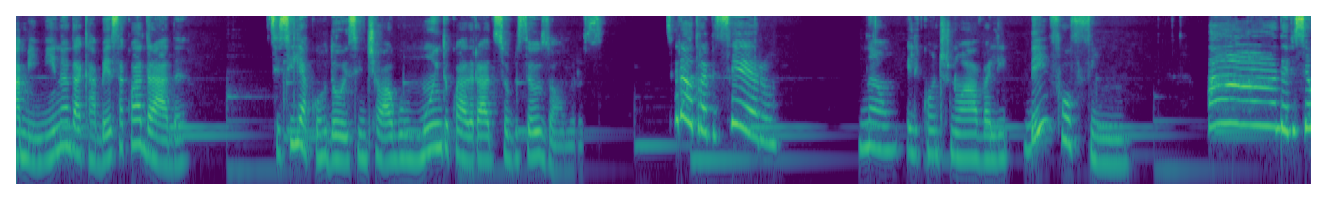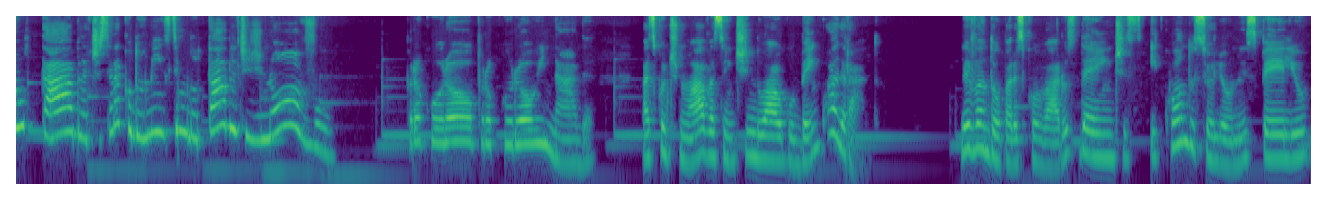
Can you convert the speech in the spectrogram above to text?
A Menina da Cabeça Quadrada. Cecília acordou e sentiu algo muito quadrado sobre seus ombros. Será o travesseiro? Não, ele continuava ali bem fofinho. Ah, deve ser o tablet. Será que eu dormi em cima do tablet de novo? Procurou, procurou e nada, mas continuava sentindo algo bem quadrado. Levantou para escovar os dentes e, quando se olhou no espelho,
